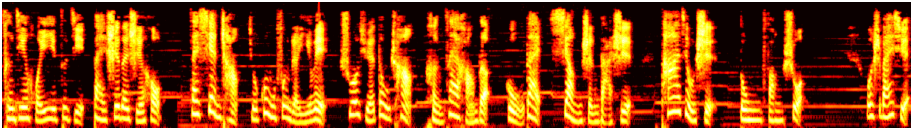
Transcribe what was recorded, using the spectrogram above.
曾经回忆自己拜师的时候，在现场就供奉着一位说学逗唱很在行的古代相声大师，他就是东方朔。我是白雪，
